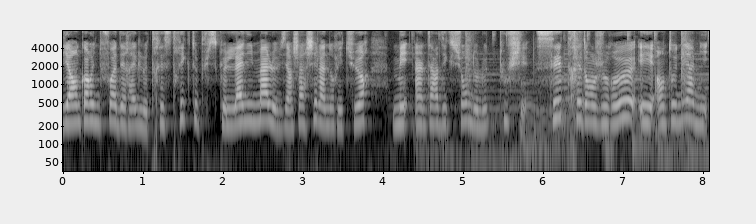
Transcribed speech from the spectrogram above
Il y a encore une fois des règles très strictes puisque l'animal vient chercher la nourriture, mais interdiction de le toucher. C'est très dangereux et Anthony a mis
